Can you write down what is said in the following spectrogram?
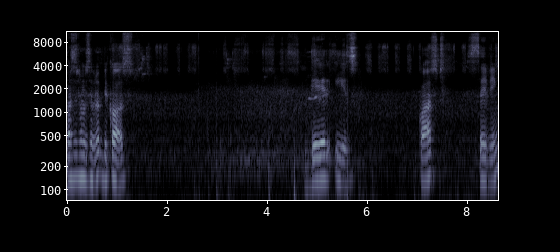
purchase from the supplier because there is cost saving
